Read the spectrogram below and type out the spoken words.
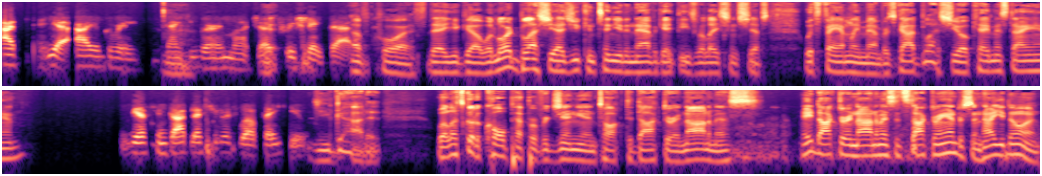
I, yeah, I agree. Thank yeah. you very much. I yeah. appreciate that. Of course. There you go. Well, Lord bless you as you continue to navigate these relationships with family members. God bless you. Okay, Miss Diane? Yes, and God bless you as well. Thank you. You got it. Well, let's go to Culpeper, Virginia, and talk to Dr. Anonymous. Hey, Dr. Anonymous, it's Dr. Anderson. How you doing?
